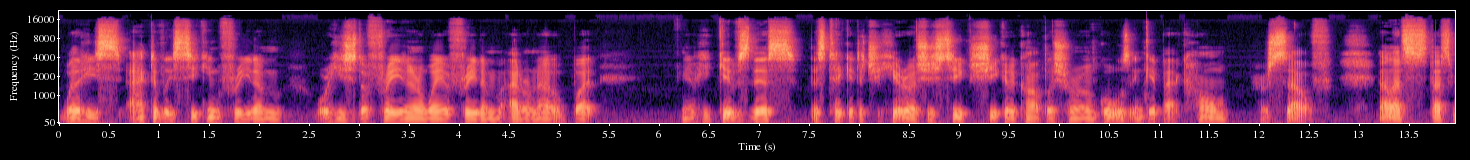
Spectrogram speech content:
whether he's actively seeking freedom or he's just afraid in a way of freedom, I don't know. But you know, he gives this this ticket to Chihiro so she she could accomplish her own goals and get back home herself. Now that's that's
